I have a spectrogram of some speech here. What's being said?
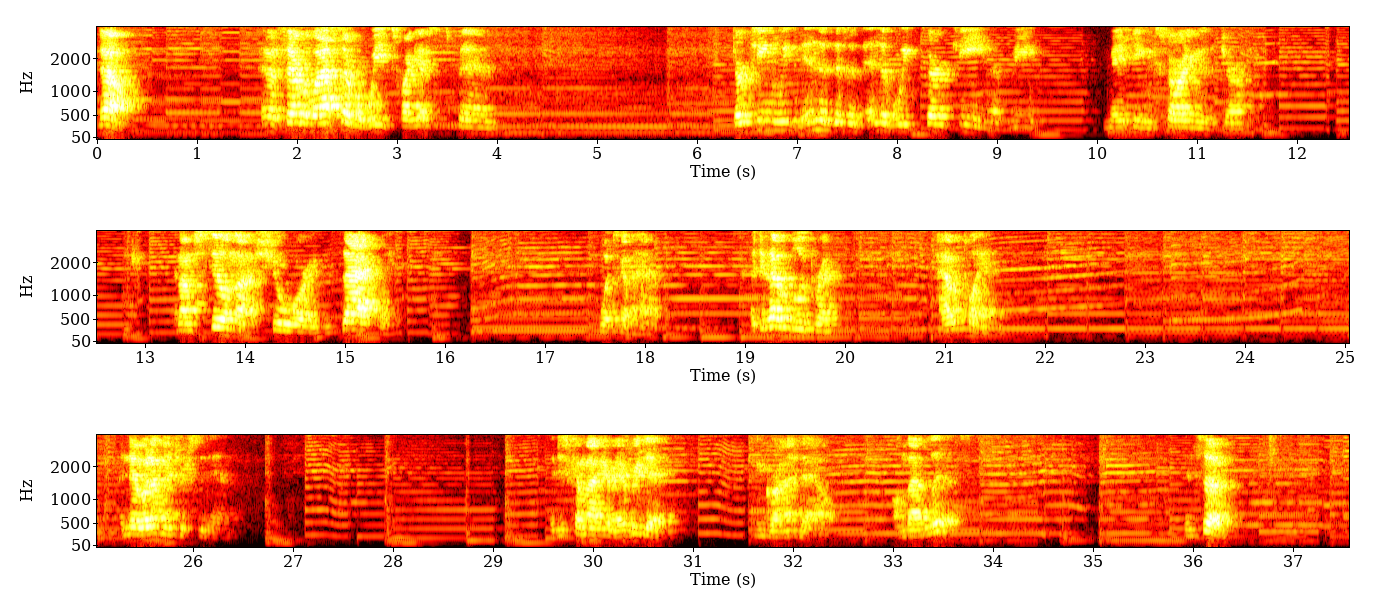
Now, in the several last several weeks, I guess it's been 13 weeks. End of this is end of week 13 of me making starting this journey, and I'm still not sure exactly what's going to happen. I do have a blueprint. I have a plan. I know what I'm interested in. I just come out here every day and grind out on that list. And so,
